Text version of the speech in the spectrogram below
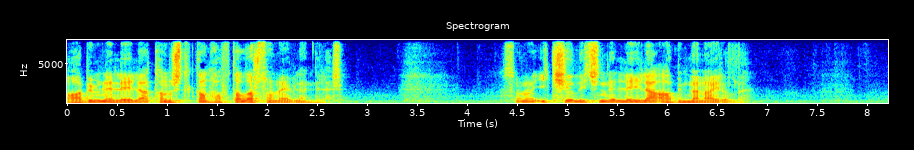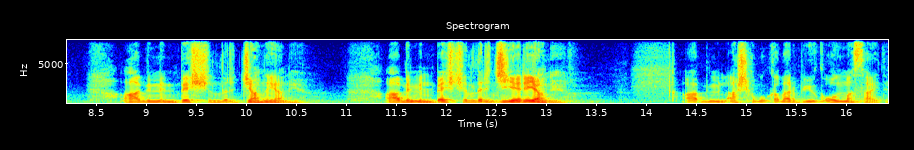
Abimle Leyla tanıştıktan haftalar sonra evlendiler. Sonra iki yıl içinde Leyla abimden ayrıldı. Abimin beş yıldır canı yanıyor. Abimin beş yıldır ciğeri yanıyor. Abimin aşkı bu kadar büyük olmasaydı,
